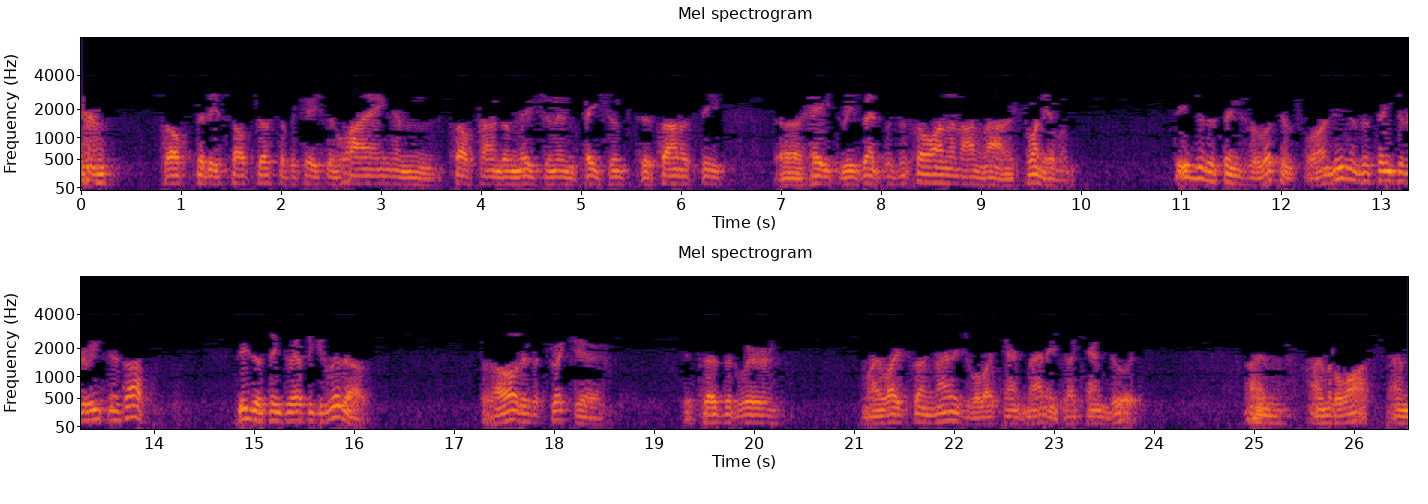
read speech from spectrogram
self-pity, self-justification, lying, and self-condemnation, impatience, dishonesty, uh, hate, resentment, and so on and on and on. There's 20 of them. These are the things we're looking for, and these are the things that are eating us up. These are the things we have to get rid of. But oh, there's a trick here. It says that we're, my life's unmanageable. I can't manage. I can't do it. I'm, I'm at a loss. I'm,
